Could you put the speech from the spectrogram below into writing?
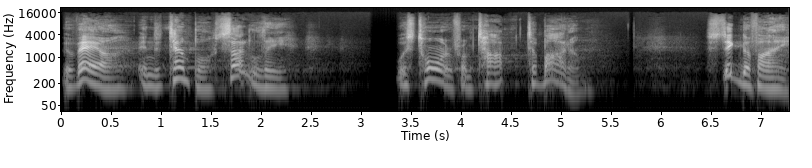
the veil in the temple suddenly was torn from top to bottom signifying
